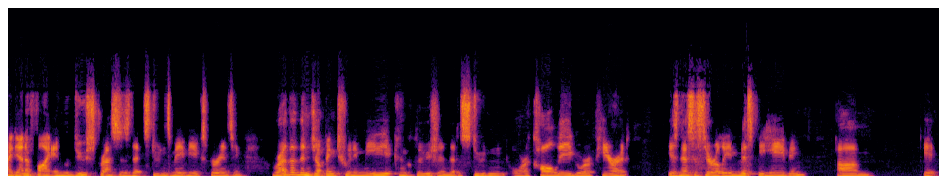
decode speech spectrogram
identify and reduce stresses that students may be experiencing rather than jumping to an immediate conclusion that a student or a colleague or a parent is necessarily misbehaving um, it,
